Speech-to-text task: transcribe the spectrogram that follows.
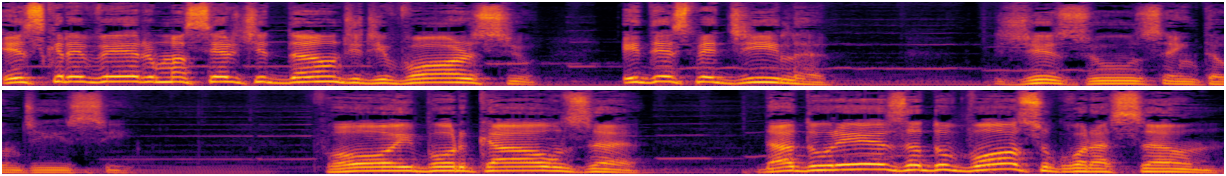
escrever uma certidão de divórcio e despedi-la. Jesus então disse: Foi por causa da dureza do vosso coração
